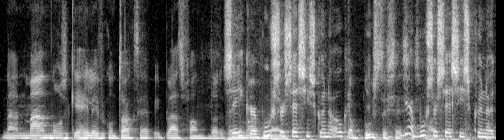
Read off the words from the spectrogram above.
na een maand nog eens een keer heel even contact hebt, in plaats van dat het Zeker, is. boostersessies kunnen ook... Ja, boostersessies. Ja, boostersessies kunnen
